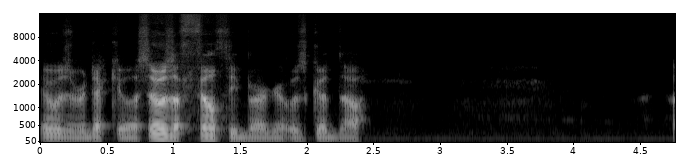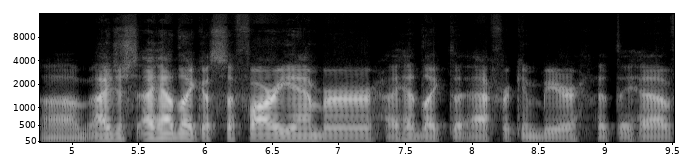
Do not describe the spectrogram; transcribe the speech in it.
it was ridiculous it was a filthy burger it was good though um, I just I had like a safari amber. I had like the African beer that they have,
